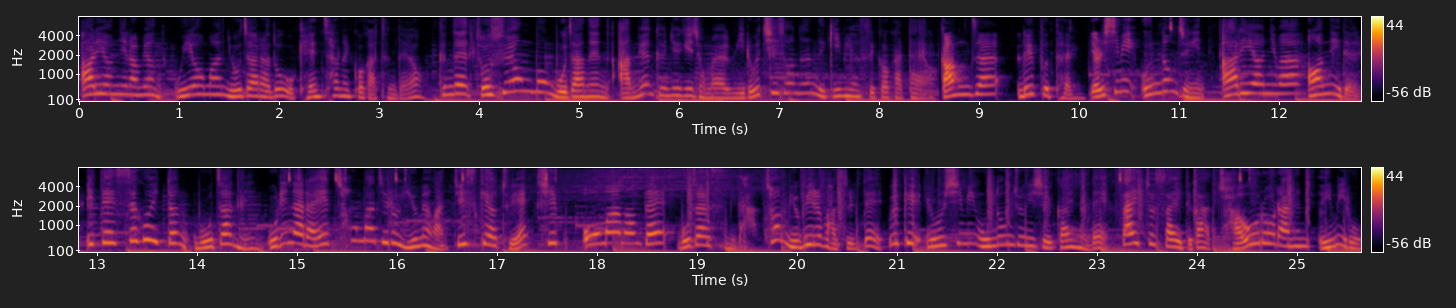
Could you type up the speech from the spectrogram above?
아리 언니라면 위험한 여자라도 괜찮을 것 같은데요. 근데 저 수영복 모자는 안면 근육이 정말 위로 치솟는 느낌이었을 것 같아요. 강제 리프팅 열심히 운동 중인 아리 언니와 언니들. 이때 쓰고 있던 모자는 우리나라의 청바지로 유명한 디스퀘어드2의 15만원대 모자였습니다. 처음 뮤비를 봤을 때 왜 이렇게 열심히 운동 중이실까 했는데 side to side가 좌우로라는 의미로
